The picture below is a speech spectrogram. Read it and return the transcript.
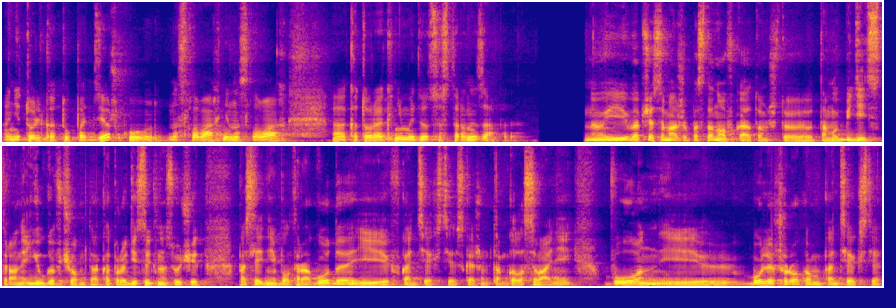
а не только ту поддержку на словах, не на словах, а, которая к ним идет со стороны Запада. Ну и вообще сама же постановка о том, что там убедить страны Юга в чем-то, которая действительно звучит последние полтора года и в контексте, скажем, там голосований в ООН и в более широком контексте.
